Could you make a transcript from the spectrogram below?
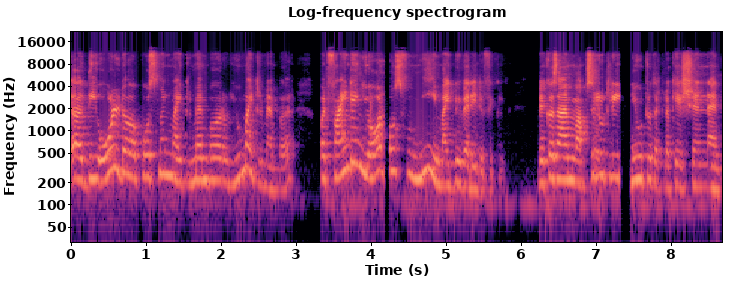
uh, the old uh, postman might remember, or you might remember, but finding your house for me might be very difficult because I'm absolutely new to that location and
